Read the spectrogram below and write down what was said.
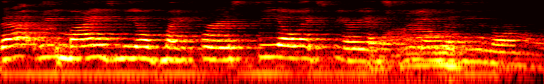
That reminds me of my first CO experience during the new normal.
